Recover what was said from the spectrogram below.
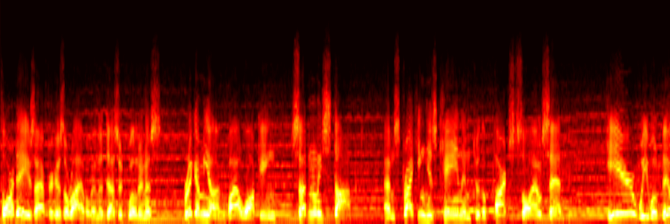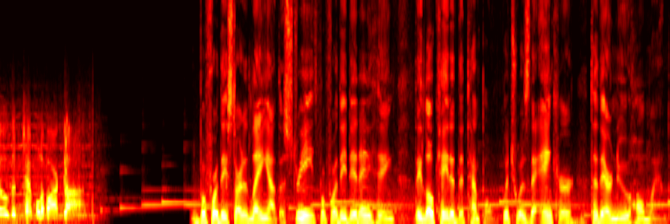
Four days after his arrival in the desert wilderness, Brigham Young, while walking, suddenly stopped and striking his cane into the parched soil said, Here we will build the temple of our God before they started laying out the streets, before they did anything, they located the temple, which was the anchor to their new homeland.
